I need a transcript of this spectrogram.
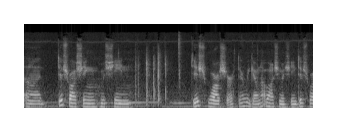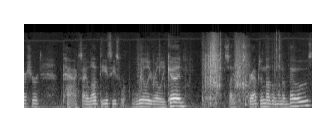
uh, dishwashing machine dishwasher. There we go, not washing machine, dishwasher packs. I love these. These were really, really good. So I just grabbed another one of those.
